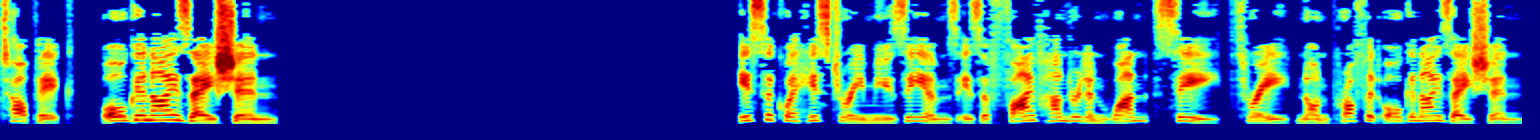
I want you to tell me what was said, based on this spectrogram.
Topic: Organization. Issaquah History Museums is a 501 non-profit organization.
